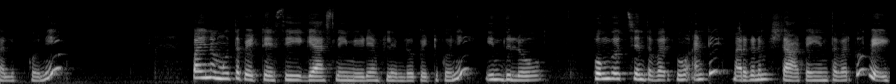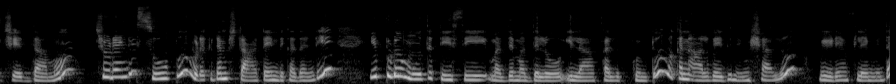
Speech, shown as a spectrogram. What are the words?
కలుపుకొని పైన మూత పెట్టేసి గ్యాస్ని మీడియం ఫ్లేమ్లో పెట్టుకొని ఇందులో పొంగొచ్చేంత వరకు అంటే మరగడం స్టార్ట్ అయ్యేంత వరకు వెయిట్ చేద్దాము. చూడండి సూపు ఉడకడం స్టార్ట్ అయింది కదండి. ఇప్పుడు మూత తీసి మధ్య మధ్యలో ఇలా కలుపుకుంటూ ఒక నాలుగైదు నిమిషాలు మీడియం ఫ్లేమ్ మీద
